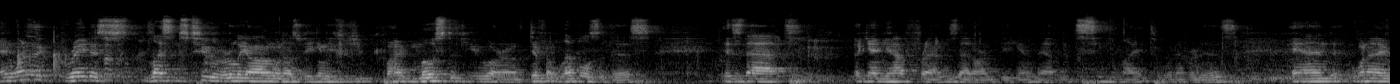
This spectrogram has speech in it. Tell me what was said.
And one of the greatest lessons too early on when I was vegan, is you, most of you are on different levels of this, is that again you have friends that aren't vegan, they haven't seen light or whatever it is. And when I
